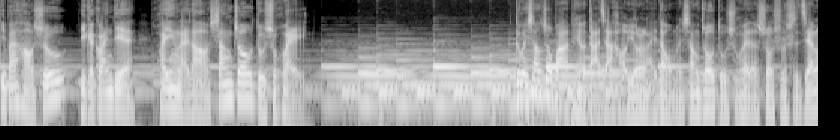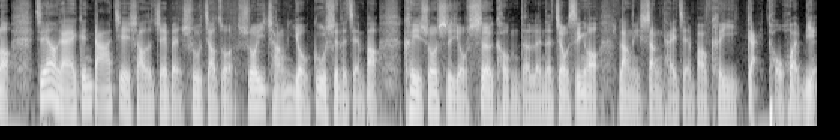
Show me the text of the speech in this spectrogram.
一本好书，一个观点，欢迎来到商周读书会。各位商周吧的朋友，大家好，又来到我们商周读书会的说书时间了。今天要来跟大家介绍的这本书叫做《说一场有故事的简报》，可以说是有社恐的人的救星哦，让你上台简报可以改头换面。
